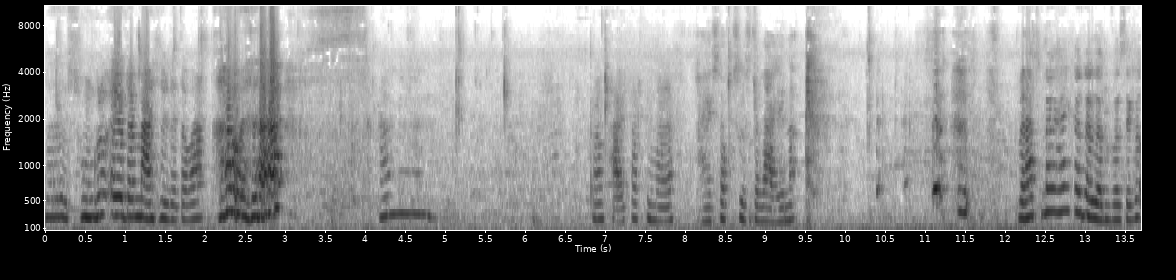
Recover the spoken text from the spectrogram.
मेरो सुँगुर एउटा मासुले त वाक्क खाइसक्छु मलाई खाइसक्छु जस्तो लागेन भात नखाइकन झन् बसेको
